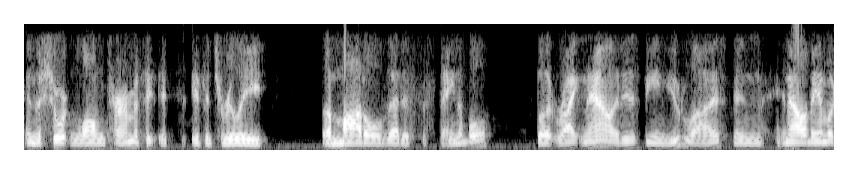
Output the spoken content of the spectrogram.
in the short and long term. If it, it's if it's really a model that is sustainable. But right now, it is being utilized, and in Alabama,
